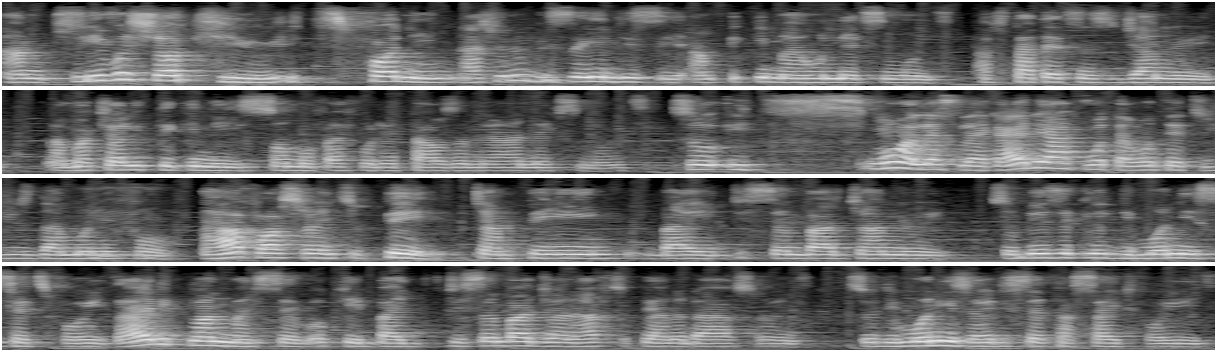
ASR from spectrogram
And to even shock you, it's funny. I shouldn't be saying this. I'm picking my own next month. I've started since January. I'm actually taking a sum of 500,000 naira next month. So it's more or less like I already have what I wanted to use that money for. I have house rent to pay, champagne by December, January. So basically, the money is set for it. I already planned myself. Okay, by December, January, I have to pay another house rent. So the money is already set aside for it.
